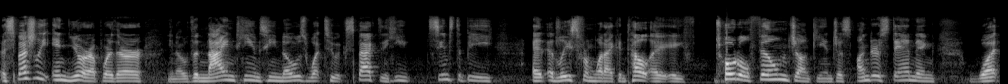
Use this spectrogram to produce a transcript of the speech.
especially in Europe where there are, you know, the nine teams he knows what to expect and he seems to be at, least from what I can tell a, a, total film junkie and just understanding what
